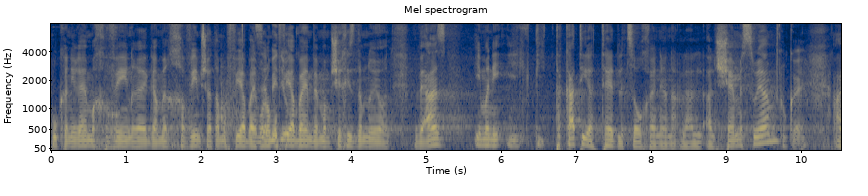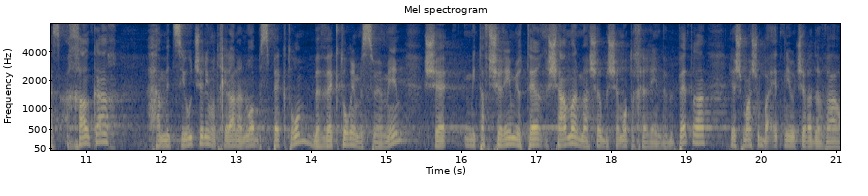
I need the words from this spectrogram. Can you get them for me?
הוא כנראה מכווין רגע מרחבים שאתה מופיע בהם או לא בדיוק. מופיע בהם וממשיך הזדמנויות. ואז, אם אני תקעתי יתד לצורך העניין על, על, על שם מסוים, אוקיי. אז אחר כך המציאות שלי מתחילה לנוע בספקטרום, בוקטורים מסוימים, שמתאפשרים יותר שמה מאשר בשמות אחרים. ובפטרה יש משהו באתניות של הדבר,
